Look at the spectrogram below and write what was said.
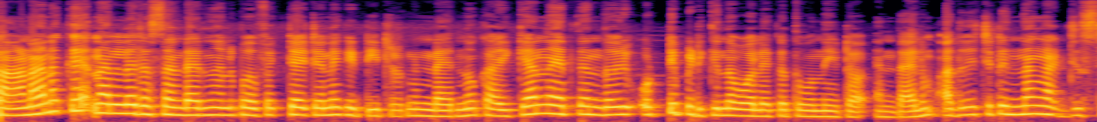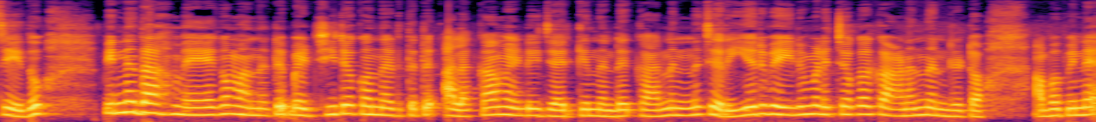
കാണാനൊക്കെ നല്ല രസമുണ്ടായിരുന്നു. നല്ല പെർഫെക്റ്റ് ആയിട്ട് തന്നെ കിട്ടിയിട്ടുണ്ടായിരുന്നു. കഴിക്കാൻ നേരത്തെ എന്തോ ഒരു ഒട്ടിപ്പിടിക്കുന്ന പോലെയൊക്കെ തോന്നി കേട്ടോ എന്തായാലും അത് വെച്ചിട്ട് ഇന്നങ്ങ് അഡ്ജസ്റ്റ് ചെയ്തു. പിന്നെ ഇതാ വേഗം വന്നിട്ട് ബെഡ്ഷീറ്റൊക്കെ ഒന്ന് എടുത്തിട്ട് അലക്കാൻ വേണ്ടി വിചാരിക്കുന്നുണ്ട്. കാരണം ഇന്ന് ചെറിയൊരു വെയിലും വെളിച്ചമൊക്കെ കാണുന്നുണ്ട് കേട്ടോ അപ്പോൾ പിന്നെ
